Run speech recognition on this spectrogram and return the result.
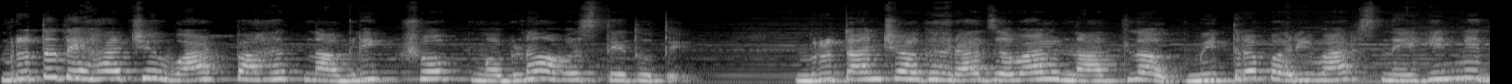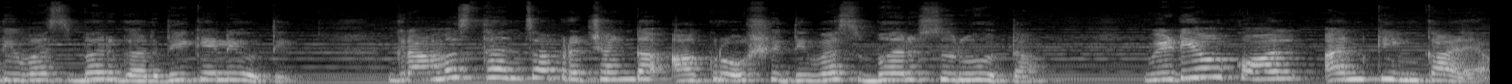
मृतदेहाची वाट पाहत नागरिक शोक मग्न अवस्थेत होते. मृतांच्या घराजवळ नातलग मित्र परिवार स्नेहींनी दिवसभर गर्दी केली होती. ग्रामस्थांचा प्रचंड आक्रोश दिवसभर सुरू होता. व्हिडिओ कॉल अन किंकाळ्या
